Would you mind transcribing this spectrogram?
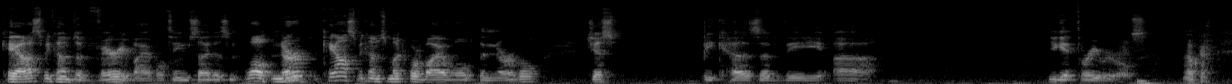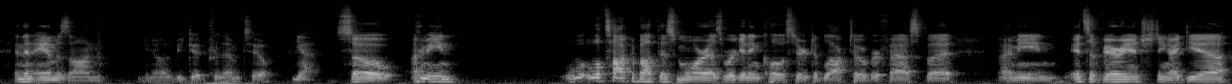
Chaos becomes a very viable team, so it doesn't. Well, Ner- Chaos becomes much more viable than Nurgle, just because of the. uh You get three rerolls. Okay. And then Amazon, you know, it'd be good for them too. Yeah. So, I mean, we'll, we'll talk about this more as we're getting closer to Blocktoberfest, but I mean, it's a very interesting idea.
